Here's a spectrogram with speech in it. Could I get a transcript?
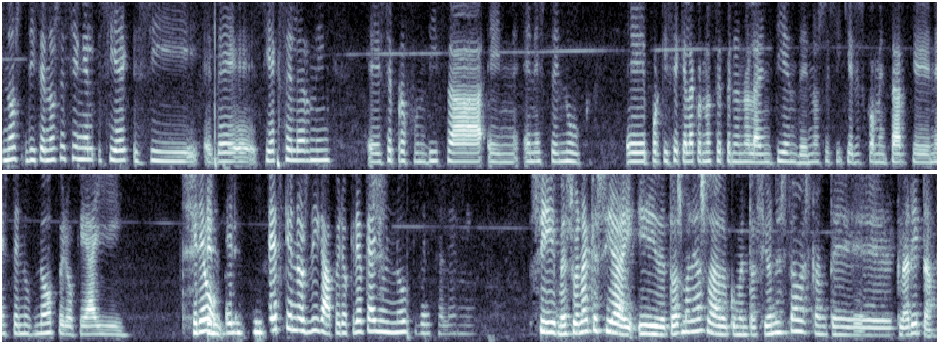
nos, dice, no sé si en el si, si, de, si Excel Learning eh, se profundiza en, en este NUC eh, porque dice que la conoce pero no la entiende. No sé si quieres comentar que en este NUC no, pero que hay... Creo, el test que nos diga, pero creo que hay un NUC de ese learning. Sí, me suena que sí hay y de todas maneras la documentación está bastante clarita.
